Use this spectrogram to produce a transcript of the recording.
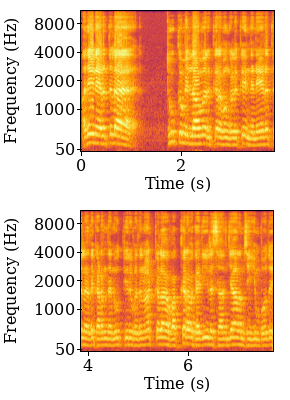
அதே நேரத்தில் தூக்கம் இல்லாமல் இருக்கிறவங்களுக்கு இந்த நேரத்தில் அது கடந்த நூற்றி இருபது நாட்களாக வக்கர கதியில் சஞ்சாரம் செய்யும்போது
